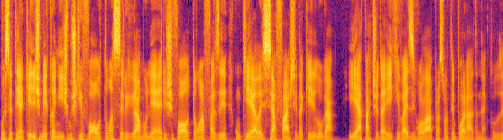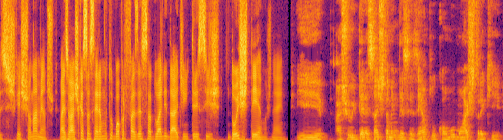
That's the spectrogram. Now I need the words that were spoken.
você tem aqueles mecanismos que voltam a segregar mulheres, voltam a fazer com que elas se afastem daquele lugar. E é a partir daí que vai desenrolar a próxima temporada, né? Todos esses questionamentos. Mas eu acho que essa série é muito boa para fazer essa dualidade entre esses dois termos, né? E acho interessante também desse exemplo como mostra que,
